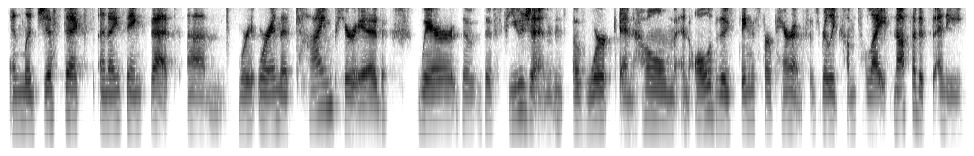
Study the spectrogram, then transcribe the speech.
and logistics. And i think that um, we're, we're in this time period where the the fusion of work and home and all of those things for parents has really come to light. Not that it's any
